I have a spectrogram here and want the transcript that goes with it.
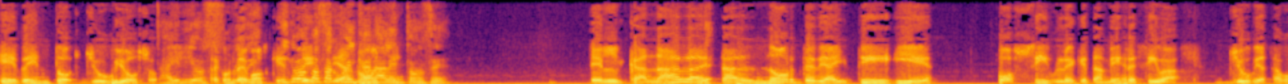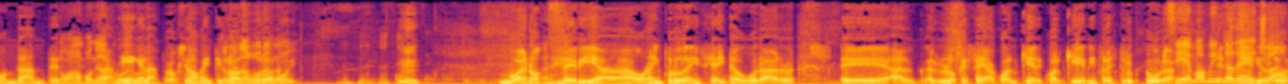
evento lluvioso. Ay, Dios Recordemos que ¿Y qué va a pasar con el canal anoche- entonces? El canal está al norte de Haití y es posible que también reciba lluvias abundantes a poner a también prueba, en las próximas Que lo 24 inauguren horas. hoy. Bueno, sería una imprudencia inaugurar eh, al- lo que sea, cualquier cualquier infraestructura. Sí, hemos visto de hecho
